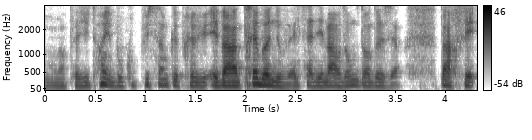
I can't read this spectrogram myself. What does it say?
mon, emploi du temps est beaucoup plus simple que prévu. Eh bien, très bonne nouvelle. Ça démarre donc dans deux heures. Parfait.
